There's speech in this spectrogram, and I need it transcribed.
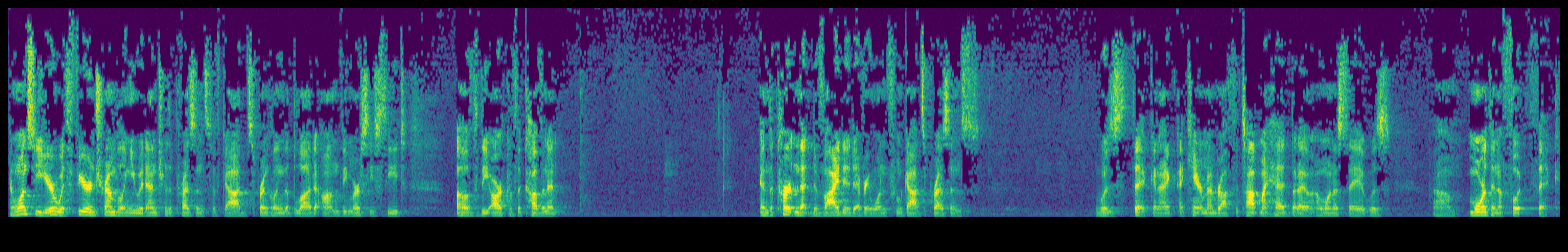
And once a year, with fear and trembling, you would enter the presence of God, sprinkling the blood on the mercy seat of the Ark of the Covenant. And the curtain that divided everyone from God's presence was thick. And I, I can't remember off the top of my head, but I, I want to say it was um, more than a foot thick.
